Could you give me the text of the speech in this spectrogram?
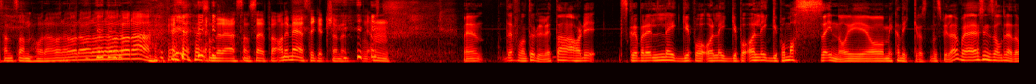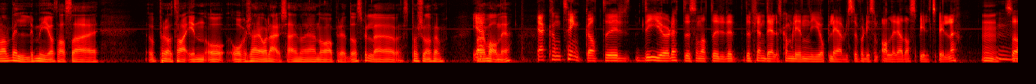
Sånn, sånn hora, hora, hora, hora, hora. Som dere som ser på anime sikkert skjønner. ja. Men det får man tulle litt, da. Har de, skal de bare legge på og legge på og legge på masse innhold i, og mekanikker og sånt til spillet? For jeg syns allerede det var veldig mye å ta seg å prøve å ta inn og over seg og lære seg når jeg nå har prøvd å spille Persona 5. Bare Ja. det vanlige. Jeg kan tenke at de, gjør dette sånn at det, det fremdeles kan bli en ny opplevelse for de som allerede har spilt spillet. Mm. Så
